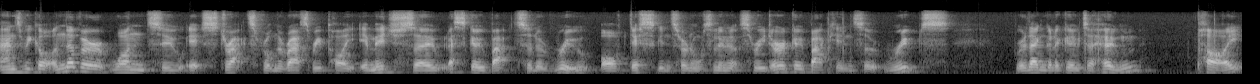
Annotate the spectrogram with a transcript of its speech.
And we got another one to extract from the Raspberry Pi image, so let's go back to the root of Disk Internals Linux Reader, go back into Roots, we're then going to go to Home, Pi,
